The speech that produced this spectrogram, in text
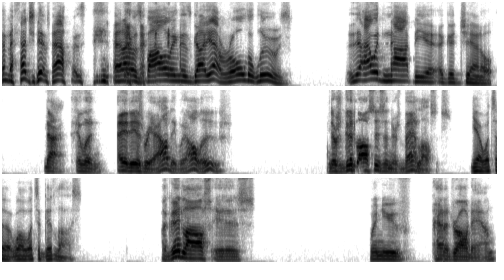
imagine if that was, and I was following this guy. Yeah. Roll to lose. That would not be a, a good channel. No, it wouldn't. It is reality. We all lose. There's good losses and there's bad losses. Yeah. What's a, well, what's a good loss? A good loss is when you've had a drawdown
